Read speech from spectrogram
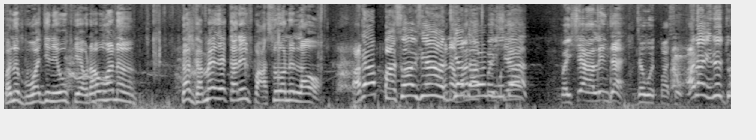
પણ ભુવાજીને એવું કેવડાવું હોય ને કે ગમે તે કરીને પાછું અને લાવો. અરે પાછો આવશે અત્યારે પૈસા મુદત. પૈસા આલીને જાય જવું હોય અરે એને જો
